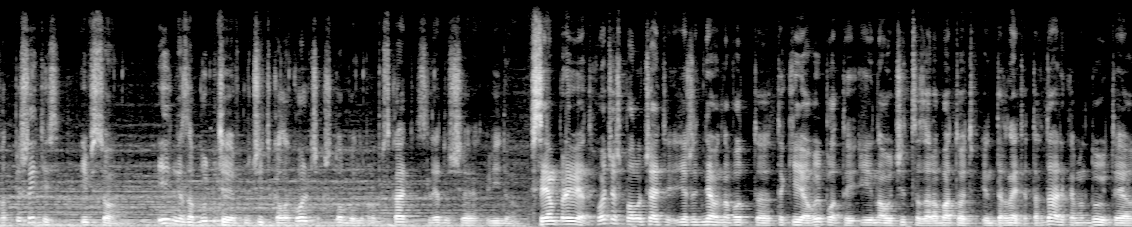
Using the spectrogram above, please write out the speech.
подпишитесь и все. И не забудьте включить колокольчик, чтобы не пропускать следующее видео. Всем привет! Хочешь получать ежедневно вот э, такие выплаты и научиться зарабатывать в интернете? Тогда рекомендую тебе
